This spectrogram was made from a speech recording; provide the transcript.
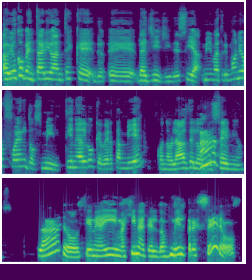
había un comentario antes que de, de, Gigi, decía, mi matrimonio fue en el 2000, ¿tiene algo que ver también cuando hablabas de los ah, decenios? Claro, tiene ahí, imagínate, el 2003-0.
